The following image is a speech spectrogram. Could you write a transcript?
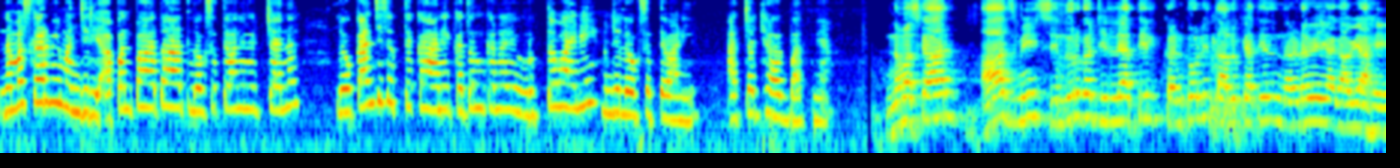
नमस्कार मी मंजिरी. आपण पाहत आहात लोकसत्यवाणी न्यूज चॅनल. लोकांची सत्य कहाणी कथन करणारी वृत्तवाहिनी म्हणजे लोकसत्यवाणी आजच्या ठळक बातम्या. नमस्कार. आज मी सिंधुदुर्ग जिल्ह्यातील कणकवली तालुक्यातील नरडवे या गावी आहे.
